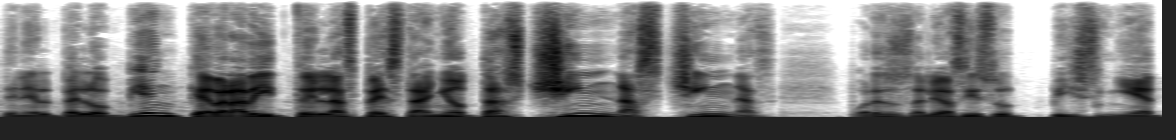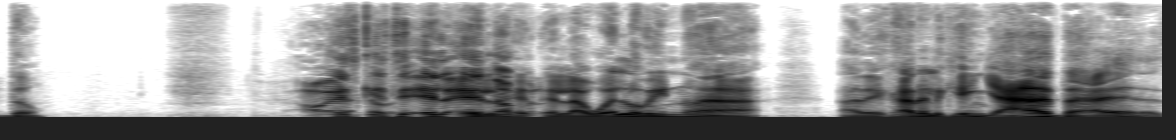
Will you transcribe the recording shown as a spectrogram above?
Tenía el pelo bien quebradito y las pestañotas chinas, chinas. Por eso salió así su bisnieto. Oh, es que el- el- abuelo vino a, a dejar el gen ya. está, eh.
